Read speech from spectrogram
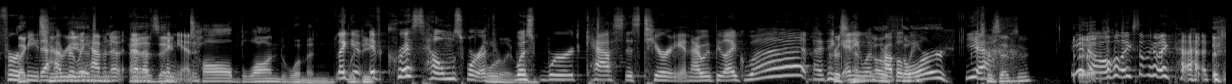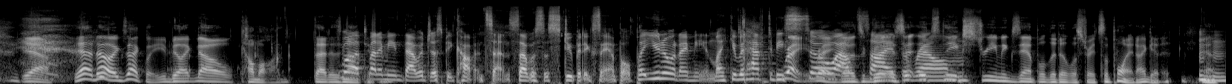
for me to have really have an, Tyrion an as opinion. A tall blonde woman. like if, if Chris Hemsworth totally was were cast as Tyrion, I would be like, what? I think Chris Hem- anyone oh, probably, Thor? Yeah. Chris Hemsworth? You know, like something like that. Yeah. Yeah, no, exactly. You'd be like, no, come on. That is Well, not but I mean, that would just be common sense. That was a stupid example, but you know what I mean. Like it would have to be Right, so right. No, it's, a good, outside it's, the a- realm. it's the extreme example that illustrates the point. I get it. Yeah.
